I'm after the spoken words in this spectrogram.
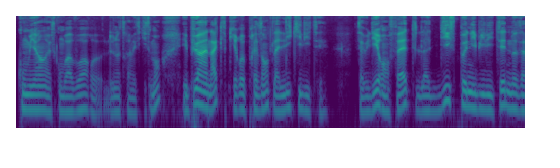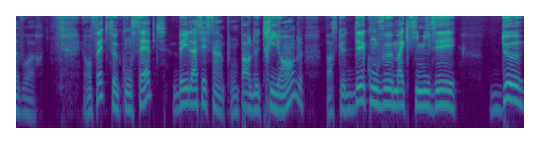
combien est-ce qu'on va avoir euh, de notre investissement, et puis un axe qui représente la liquidité. Ça veut dire en fait la disponibilité de nos avoirs. en fait, ce concept, ben, il est assez simple. On parle de triangle parce que dès qu'on veut maximiser deux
